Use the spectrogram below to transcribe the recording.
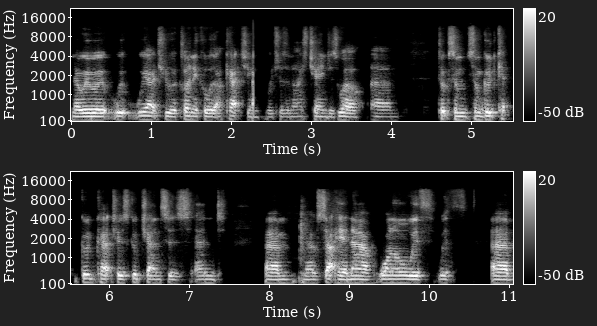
you know we were we, we actually were clinical with our catching, which was a nice change as well. Um, took some some good good catches, good chances, and um, you know sat here now one all with with uh,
